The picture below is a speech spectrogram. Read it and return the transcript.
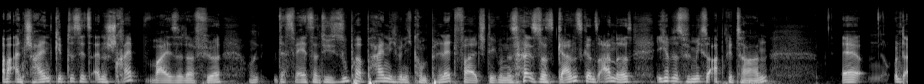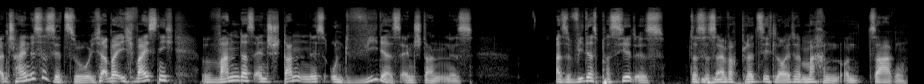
Aber anscheinend gibt es jetzt eine Schreibweise dafür und das wäre jetzt natürlich super peinlich, wenn ich komplett falsch liege und das heißt was ganz, ganz anderes. Ich habe das für mich so abgetan. Äh, und anscheinend ist das jetzt so. Ich, aber ich weiß nicht, wann das entstanden ist und wie das entstanden ist. Also wie das passiert ist, dass es einfach plötzlich Leute machen und sagen.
